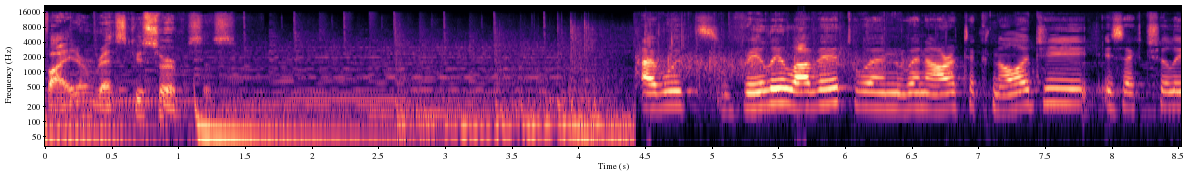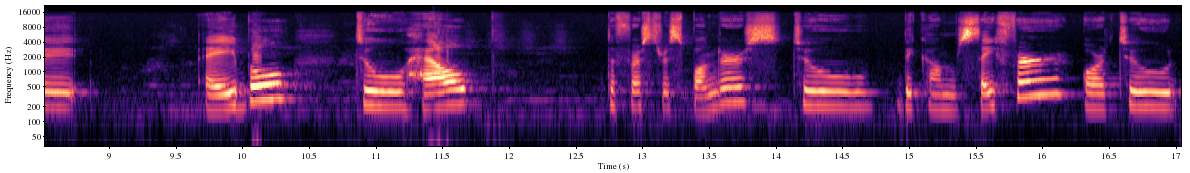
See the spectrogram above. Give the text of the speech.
fire and rescue services. I would really love it when, when our technology is actually able to help the first responders to become safer or to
